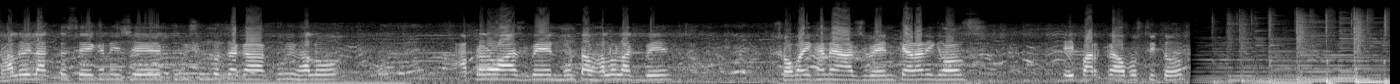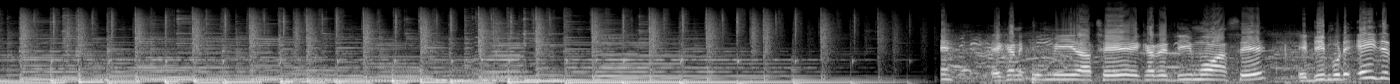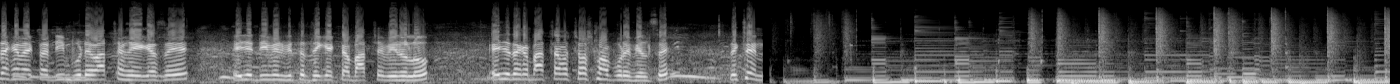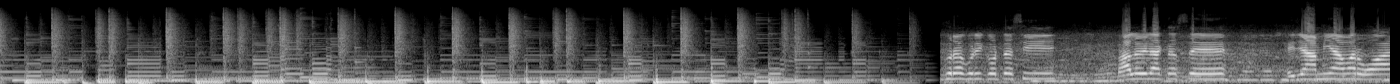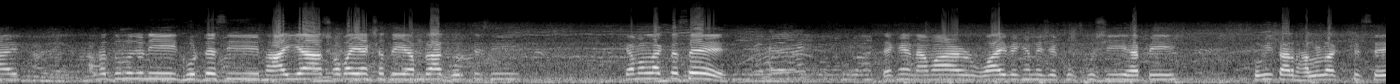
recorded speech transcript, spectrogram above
ভালোই লাগতেছে এখানে এসে, খুবই সুন্দর জায়গা, খুবই ভালো। আপনারাও আসবেন, মনটা ভালো লাগবে। সবাই এখানে আসবেন। কেরানীগঞ্জ, এই পার্কটা অবস্থিত। এখানে কুমির আছে, এখানে ডিমও আছে। এই ডিম ফুটে, এই যে দেখেন একটা ডিম ফুটে বাচ্চা হয়ে গেছে। এই যে ডিমের ভিতর থেকে একটা বাচ্চা বের হলো। এই যে দেখেন, বাচ্চা আবার চশমা পরে ফেলছে। দেখছেন? ঘোরাঘুরি করতেছি, ভালোই লাগতেছে। এই যে আমি, আমার ওয়াইফ আমরা দুজনই ঘুরতেছি, ভাইয়া সবাই একসাথে আমরা ঘুরতেছি। কেমন লাগতেছে? দেখেন, আমার ওয়াইফ এখানে এসে খুব খুশি হ্যাপি খুবই তার ভালো লাগতেছে।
